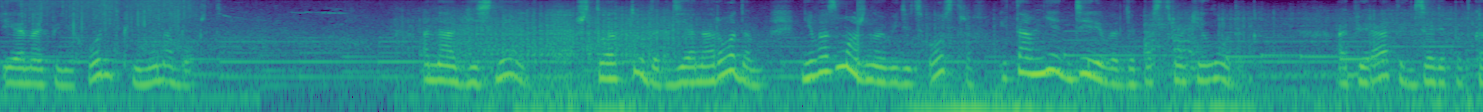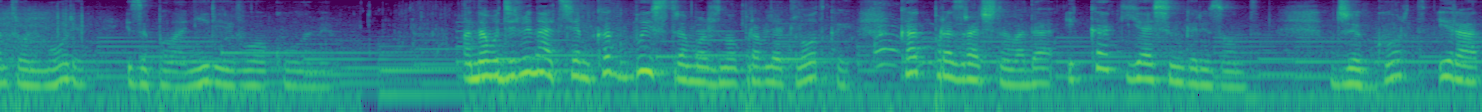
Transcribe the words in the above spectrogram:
и она переходит к нему на борт. Она объясняет, что оттуда, где она родом, невозможно увидеть остров, и там нет дерева для постройки лодок. А пираты взяли под контроль море и заполонили его акулами. Она удивлена тем, как быстро можно управлять лодкой, как прозрачна вода и как ясен горизонт. Джек горд и рад,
